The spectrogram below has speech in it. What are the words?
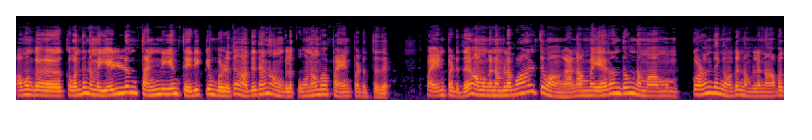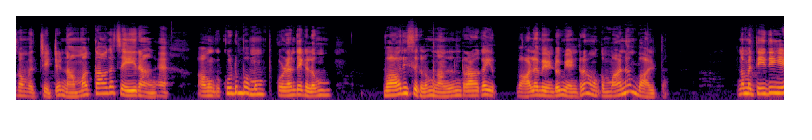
அவங்களுக்கு வந்து நம்ம எள்ளும் தண்ணியும் தெரிக்கும் பொழுது அதுதான் அவங்களுக்கு உணவாக பயன்படுத்துது பயன்படுது. அவங்க நம்மளை வாழ்த்துவாங்க. நம்ம இறந்தும் நம்ம குழந்தைங்க வந்து நம்மளை ஞாபகம் வச்சுட்டு நமக்காக செய்கிறாங்க அவங்க குடும்பமும் குழந்தைகளும் வாரிசுகளும் நன்றாக வாழ வேண்டும் என்று அவங்க மனம் வாழ்த்தும். நம்ம திதியே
